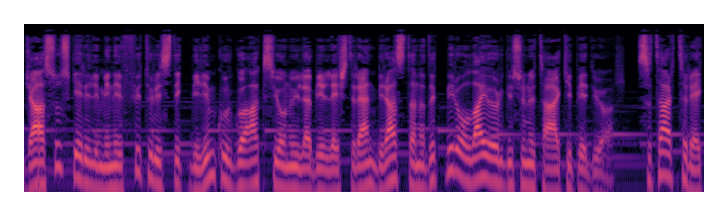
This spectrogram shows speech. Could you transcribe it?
casus gerilimini fütüristik bilim kurgu aksiyonuyla birleştiren biraz tanıdık bir olay örgüsünü takip ediyor. Star Trek,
